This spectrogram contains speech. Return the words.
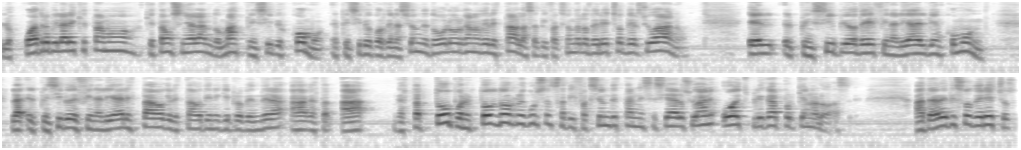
los cuatro pilares que estamos, que estamos señalando, más principios como el principio de coordinación de todos los órganos del Estado, la satisfacción de los derechos del ciudadano, el, principio de finalidad del bien común, el principio de finalidad del Estado, que el Estado tiene que propender a, gastar, a gastar todo, poner todos los recursos en satisfacción de estas necesidades de los ciudadanos o explicar por qué no lo hace. A través de esos derechos,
